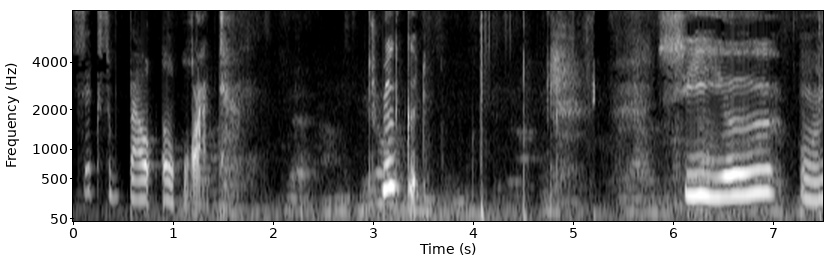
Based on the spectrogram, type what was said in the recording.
six about a lot? It's really good. See ya on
